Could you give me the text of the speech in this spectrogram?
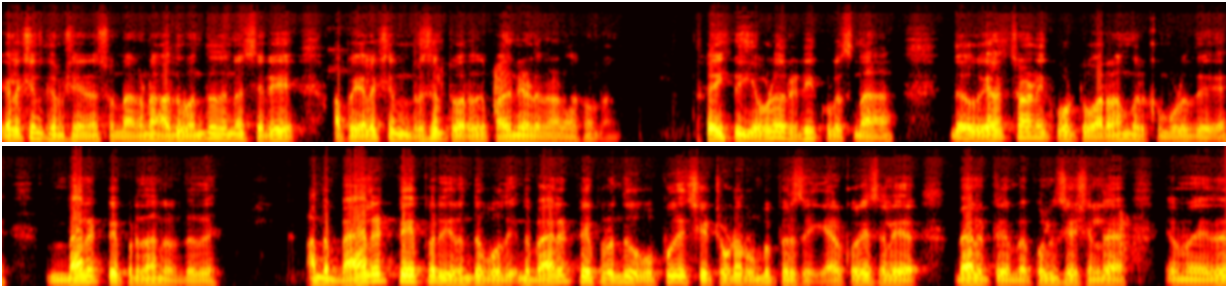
எலெக்ஷன் கமிஷன் என்ன சொன்னாங்கன்னா அது வந்ததுன்னா சரி அப்போ எலெக்ஷன் ரிசல்ட் வர்றது பதினேழு நாள் ஆகும்னாங்க இது எவ்வளோ ரெடிகுலஸ்னா இந்த எலக்ட்ரானிக் ஓட்டு வராமல் இருக்கும் பொழுது பேலட் பேப்பர் தான் இருந்தது? அந்த பேலட் பேப்பர் இருந்தபோது இந்த பேலட் பேப்பர் வந்து ஒப்புகை சீட்டோட ரொம்ப பெருசு. ஏற்கனவே சில பேலட் போலிங் ஸ்டேஷனில் இது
